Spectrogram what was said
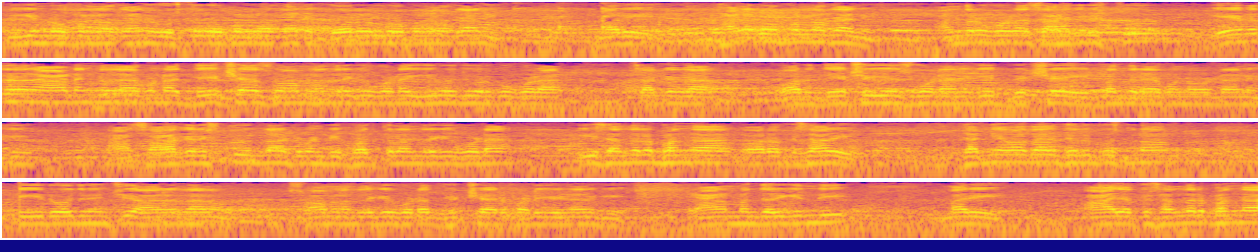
బియ్యం రూపంలో కానీ వస్తు రూపంలో కానీ కూరల రూపంలో కానీ మరి ధన రూపంలో కానీ అందరూ కూడా సహకరిస్తూ ఏ విధమైన ఆటంకం లేకుండా దీక్షా స్వాములందరికీ కూడా ఈ రోజు వరకు కూడా చక్కగా వారు దీక్ష చేసుకోవడానికి భిక్ష ఇబ్బంది లేకుండా ఉండడానికి ఆ సహకరిస్తున్నటువంటి భక్తులందరికీ కూడా ఈ సందర్భంగా మరొకసారి ధన్యవాదాలు తెలిపిస్తున్నాం ఈ రోజు నుంచి అన్నదానం స్వాములందరికీ కూడా భిక్ష ఏర్పాటు చేయడానికి ప్రారంభం జరిగింది. మరి ఆ యొక్క సందర్భంగా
